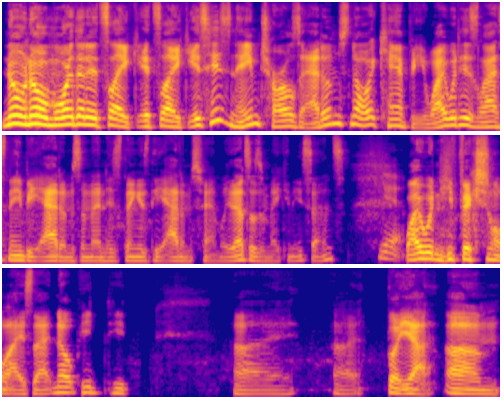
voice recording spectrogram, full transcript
No, no, more that it's like it's like is his name Charles Addams? No, it can't be. Why would his last name be Addams and then his thing is the Addams family? That doesn't make any sense. Yeah. Why wouldn't he fictionalize that? Nope, he he uh uh but yeah, um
